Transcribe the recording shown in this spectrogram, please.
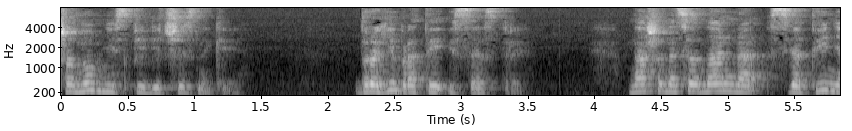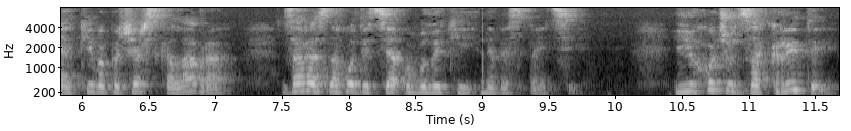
Шановні співвітчизники, дорогі брати і сестри, наша національна святиня Києво-Печерська лавра зараз знаходиться у великій небезпеці. Її хочуть закрити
